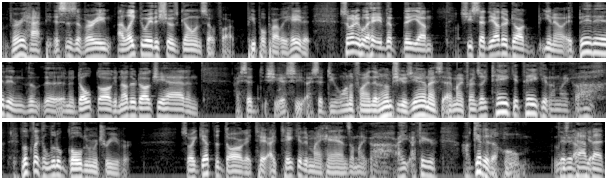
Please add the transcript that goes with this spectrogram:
I'm very happy. This is a very. I like the way the show's going so far. People probably hate it. So anyway, the the um, she said the other dog, you know, it bit it, and the, the an adult dog, another dog she had, and I said she, she I said, do you want to find it home? She goes, yeah, and I said, and my friend's like, take it, take it. I'm like, ugh, it looked like a little golden retriever. So I get the dog. I take I take it in my hands. I'm like, oh, I, I figure I'll get it at home. At Did it I'll have get- that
